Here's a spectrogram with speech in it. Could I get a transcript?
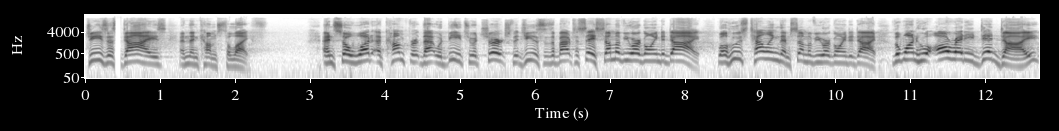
Jesus dies and then comes to life. And so, what a comfort that would be to a church that Jesus is about to say, Some of you are going to die. Well, who's telling them some of you are going to die? The one who already did die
